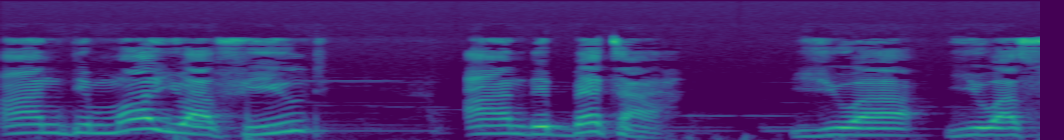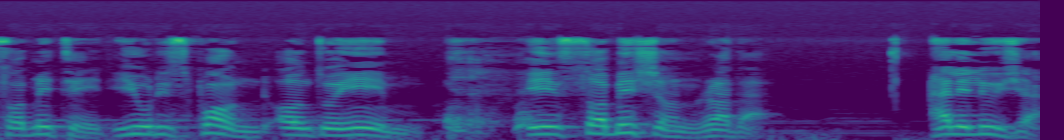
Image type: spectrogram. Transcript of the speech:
And the more you are filled, and the better you are you are submitted. You respond unto him in submission rather. Hallelujah.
